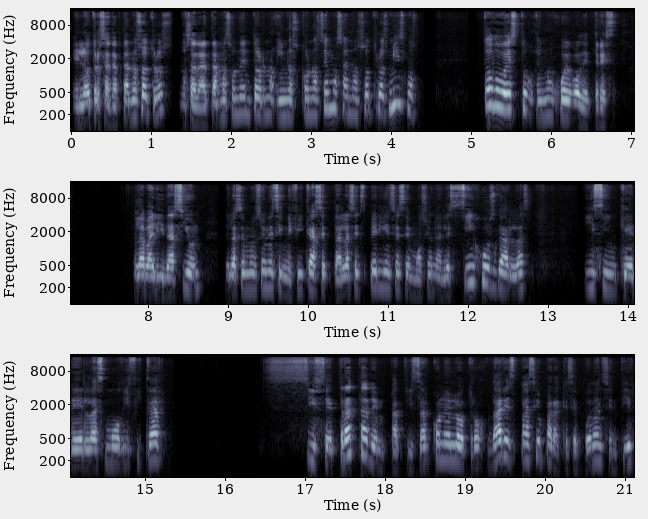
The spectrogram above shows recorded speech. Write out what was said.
el otro se adapta a nosotros, nos adaptamos a un entorno y nos conocemos a nosotros mismos. Todo esto en un juego de tres. La validación de las emociones significa aceptar las experiencias emocionales sin juzgarlas y sin quererlas modificar. Si se trata de empatizar con el otro, dar espacio para que se puedan sentir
